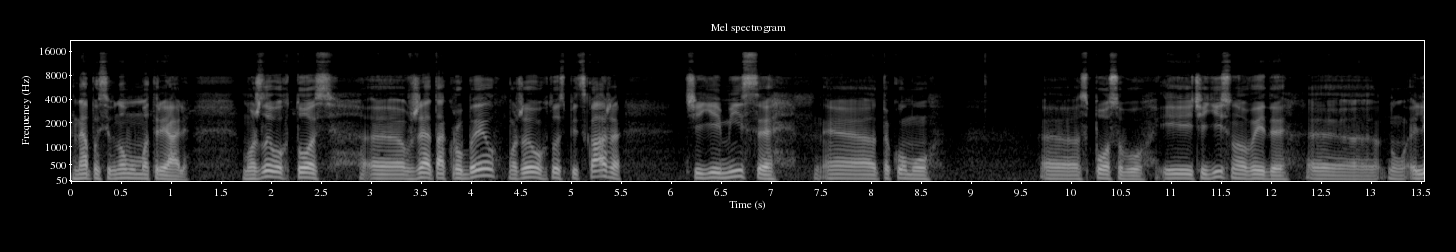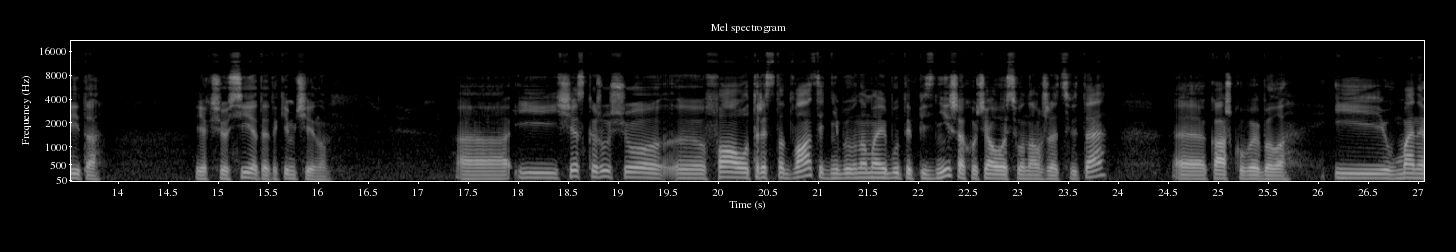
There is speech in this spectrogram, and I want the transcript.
на посівному матеріалі. Можливо, хтось вже так робив, можливо, хтось підскаже, чи є місце такому способу, і чи дійсно вийде е, ну, еліта, якщо сіяти таким чином. Е, і ще скажу, що е, ФАО 320, ніби вона має бути пізніша, хоча ось вона вже цвіте, е, кашку вибила. І в мене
